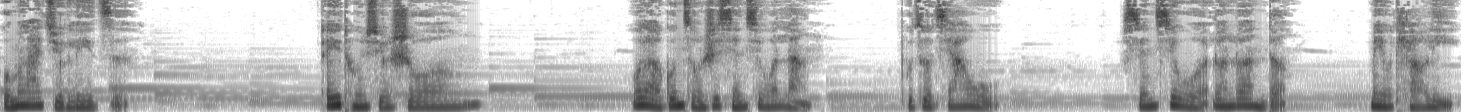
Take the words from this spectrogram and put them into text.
我们来举个例子。A 同学说：“我老公总是嫌弃我懒，不做家务，嫌弃我乱乱的，没有条理，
